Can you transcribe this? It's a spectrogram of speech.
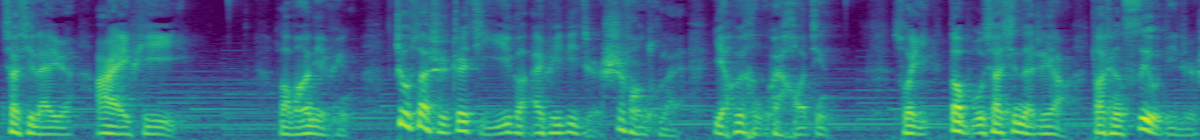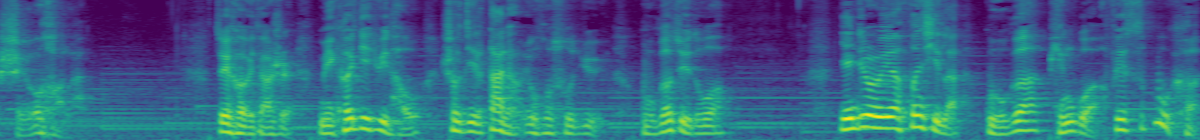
消息来源：RIPE。老王点评：就算是这几亿个 IP 地址释放出来，也会很快耗尽，所以倒不如像现在这样当成私有地址使用好了。最后一条是，美科技巨头收集了大量用户数据，谷歌最多。研究人员分析了谷歌、苹果、Facebook、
